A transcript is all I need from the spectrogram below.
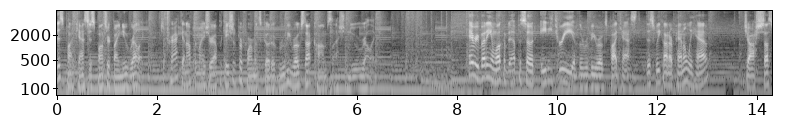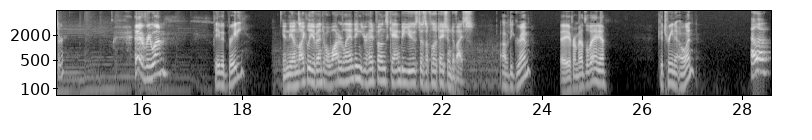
This podcast is sponsored by New Relic. To track and optimize your application's performance, go to rubyrogues.com slash new relic. Hey, everybody, and welcome to episode 83 of the Ruby Rogues podcast. This week on our panel, we have Josh Susser, Hey everyone. David Brady, In the unlikely event of a water landing, your headphones can be used as a flotation device. Avdi Grimm, Hey, from Pennsylvania. Katrina Owen. Hello.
